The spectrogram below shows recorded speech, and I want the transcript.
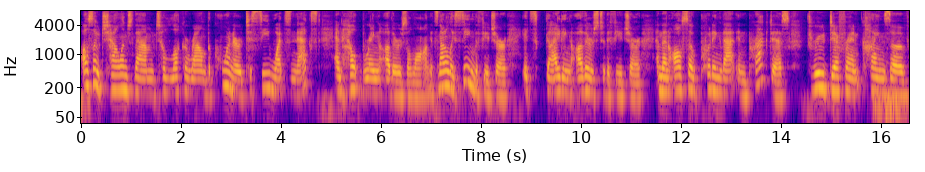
Also, challenge them to look around the corner to see what's next and help bring others along. It's not only seeing the future, it's guiding others to the future and then also putting that in practice through different kinds of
